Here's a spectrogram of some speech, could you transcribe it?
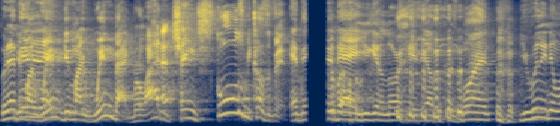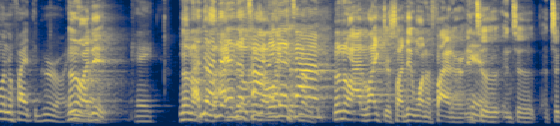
But at the Get my end of the day- win. Get my win back, bro. I had to change schools because of it. At the end of the day, you get a lowercase L because one, you really didn't want to fight the girl. No, no, I did. Okay. No, no, I know 'cause at the- at the no, 'cause time- at that her. No, no, no, I liked her, so I didn't want to fight her until until I took.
